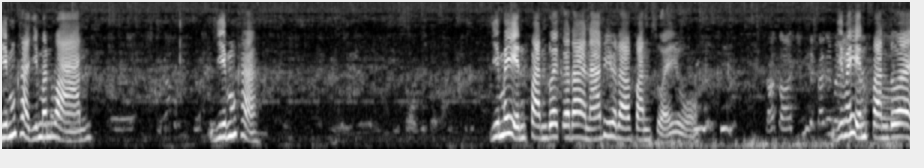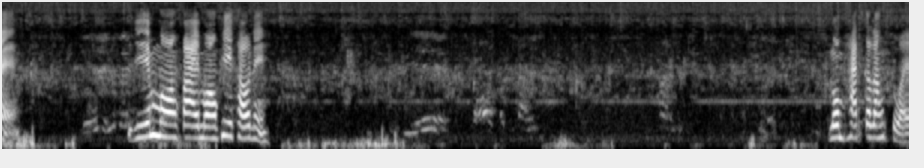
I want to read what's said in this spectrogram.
ยิ้มค่ะ ยิ้มหวานยิ้มค่ะ ยิ้มไม่เห็นฟันด้วยก็ได้นะ พี่เวลาฟันสวยอยู่ ยิ้มไม่เห็นฟันด้วย ยิ้มมองปลายมองพี่เขานี่ลมพัดกำลังสวย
